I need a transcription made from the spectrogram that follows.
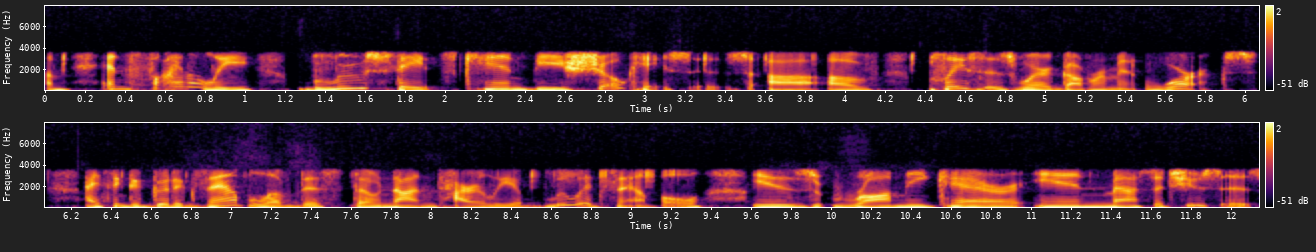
Um, and finally, blue states can be showcases uh, of places where government works. I think a good example of this, though not entirely a blue example, is Romney Care in Massachusetts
